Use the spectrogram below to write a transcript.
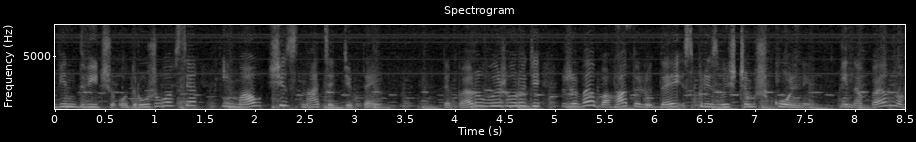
Він двічі одружувався і мав 16 дітей. Тепер у Вишгороді живе багато людей з прізвищем Школьний. І, напевно,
